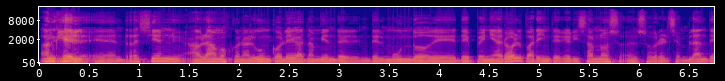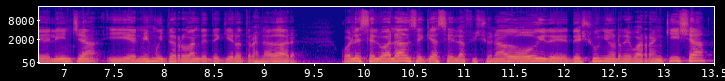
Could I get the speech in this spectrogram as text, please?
Ángel, eh, recién hablábamos con algún colega también del, del mundo de, de, Peñarol para interiorizarnos eh, sobre el semblante del hincha y el mismo interrogante te quiero trasladar. ¿Cuál es el balance que hace el aficionado hoy de, de Junior de Barranquilla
